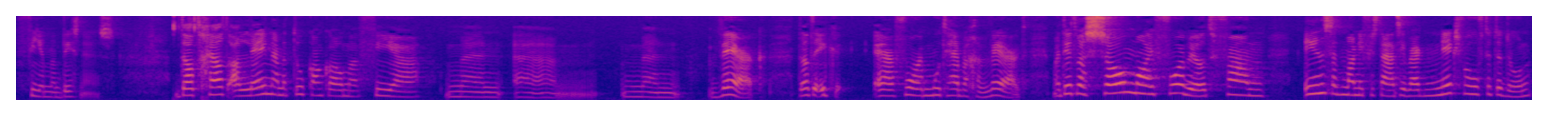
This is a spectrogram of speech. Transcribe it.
via mijn business. dat geld alleen naar me toe kan komen via mijn, ehm, mijn werk. Dat ik ervoor moet hebben gewerkt. Maar dit was zo'n mooi voorbeeld van instant manifestatie waar ik niks voor hoefde te doen,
